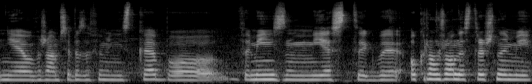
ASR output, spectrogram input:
nie uważałam siebie za feministkę, bo feminizm jest jakby okrążony strasznymi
